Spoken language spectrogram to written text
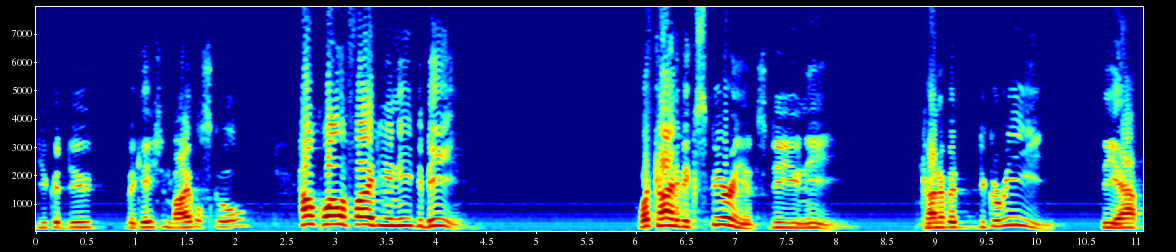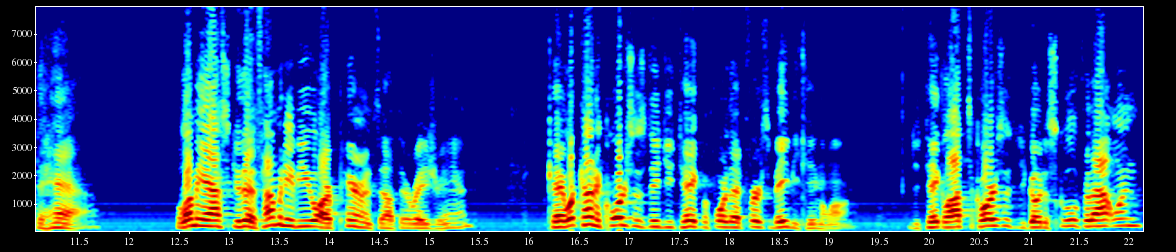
you could do vacation Bible school. How qualified do you need to be? What kind of experience do you need? What kind of a degree do you have to have? Well, let me ask you this. How many of you are parents out there? Raise your hand. Okay, what kind of courses did you take before that first baby came along? Did you take lots of courses? Did you go to school for that one?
